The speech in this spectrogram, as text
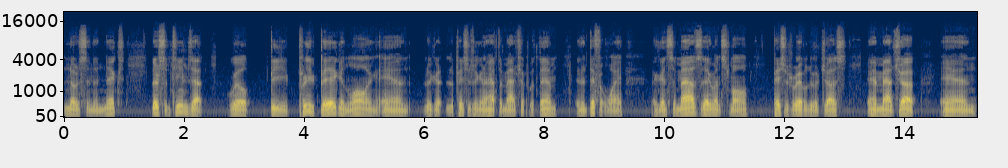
noticing the Knicks. There's some teams that will be pretty big and long, and the Pacers are going to have to match up with them in a different way. Against the Mavs, they went small. Pacers were able to adjust and match up, and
